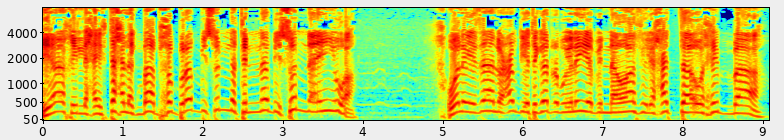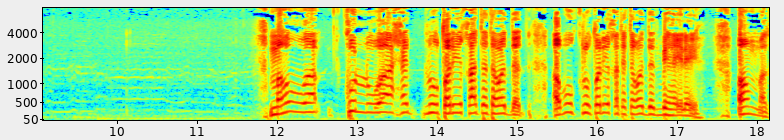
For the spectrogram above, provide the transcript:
يا أخي اللي حيفتح لك باب حب ربي سنة النبي سنة أيوة. ولا يزال عبدي يتقرب إلي بالنوافل حتى أحبه. ما هو كل واحد له طريقة تتودد؟ أبوك له طريقة تتودد بها إليه. أمك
